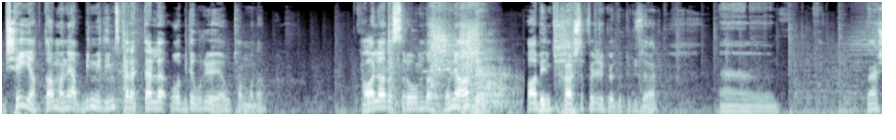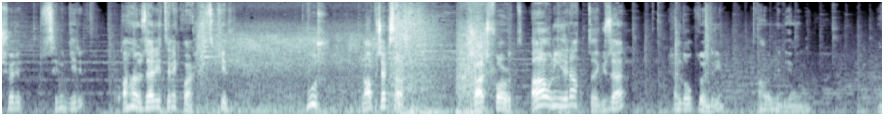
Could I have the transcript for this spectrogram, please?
Bir şey yaptı ama ne yap bilmediğimiz karakterle o bir de vuruyor ya utanmadan. Hala da sıra onda. O ne abi? Aa benimki karşılık vererek öldürdü. Güzel. Ee, ben şöyle seni geri... Aha özel yetenek var. Skill. Vur. Ne yapacaksa artık. Charge forward. Aa onu ileri attı. Güzel. Onu da okla öldüreyim. Aa ölmedi ya onu. Hmm,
